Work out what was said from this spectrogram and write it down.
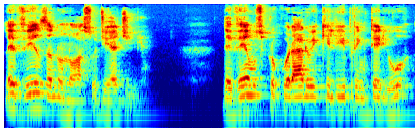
leveza no nosso dia a dia. Devemos procurar o equilíbrio interior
